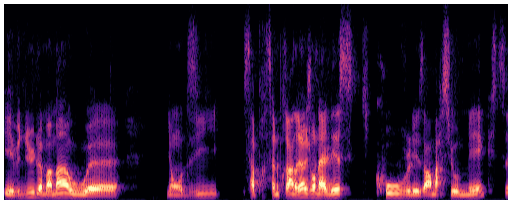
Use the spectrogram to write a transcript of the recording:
est venu le moment où euh, ils ont dit ça, ça, nous prendrait un journaliste qui couvre les arts martiaux mixtes,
